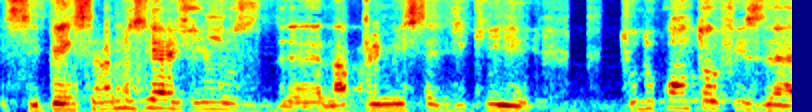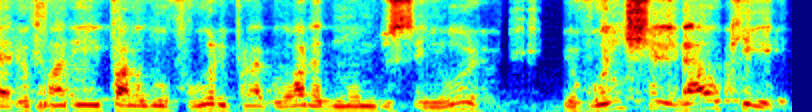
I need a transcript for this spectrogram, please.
Se pensarmos e agirmos é, na premissa de que tudo quanto eu fizer eu farei para louvor e para a glória do nome do Senhor, eu vou enxergar o quê?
